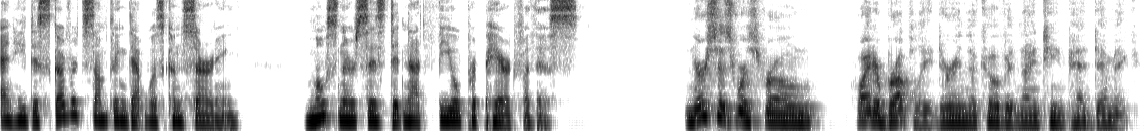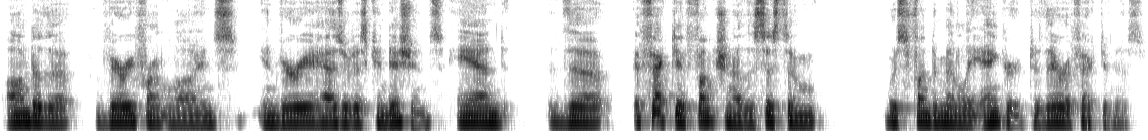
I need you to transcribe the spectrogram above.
and he discovered something that was concerning. Most nurses did not feel prepared for this. Nurses were thrown quite abruptly during the COVID 19 pandemic onto the very front lines in very hazardous conditions. And the effective function of the system was fundamentally anchored to their effectiveness.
